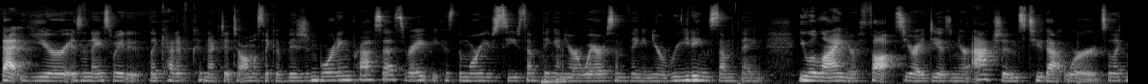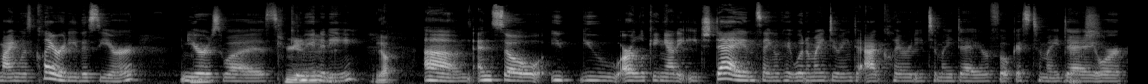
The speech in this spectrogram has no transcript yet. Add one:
that year is a nice way to like kind of connect it to almost like a vision boarding process right because the more you see something mm-hmm. and you're aware of something and you're reading something you align your thoughts your ideas and your actions to that word so like mine was clarity this year and mm-hmm. yours was community, community. yep um, and so you you are looking at it each day and saying, okay, what am I doing to add clarity to my day or focus to my day yes. or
